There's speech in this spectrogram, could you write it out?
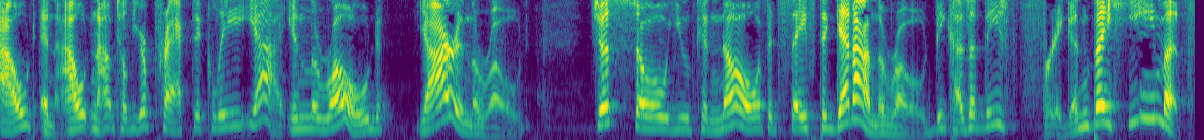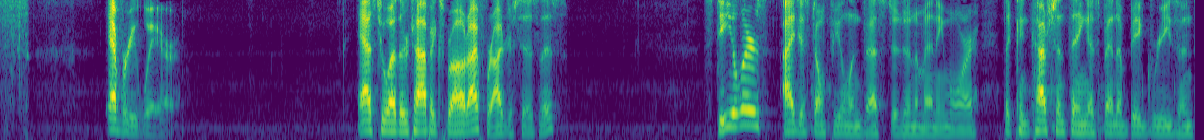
out and out and out till you're practically, yeah, in the road you are in the road. Just so you can know if it's safe to get on the road because of these friggin' behemoths everywhere. As to other topics brought up, Roger says this. Steelers, I just don't feel invested in them anymore. The concussion thing has been a big reason,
